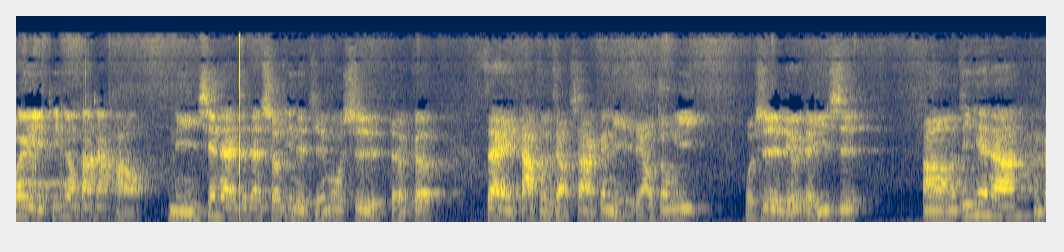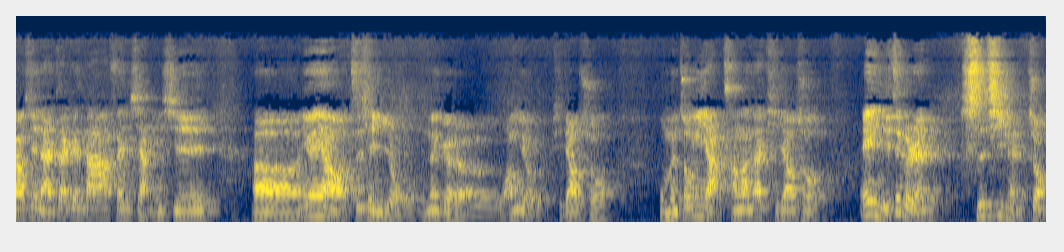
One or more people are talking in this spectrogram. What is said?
位听众，大家好！你现在正在收听的节目是德哥在大佛脚下跟你聊中医，我是刘毅的医师。啊、今天呢，很高兴来再跟大家分享一些，呃，因为哦之前有那个网友提到说，我们中医啊常常在提到说，哎，你这个人湿气很重，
